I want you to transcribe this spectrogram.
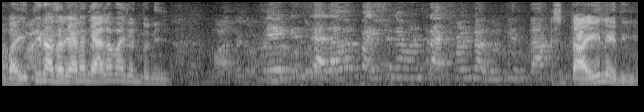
बाई तीन हजार यानं द्यायला पाहिजे ना तुम्ही. स्टाईल आहे ती.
